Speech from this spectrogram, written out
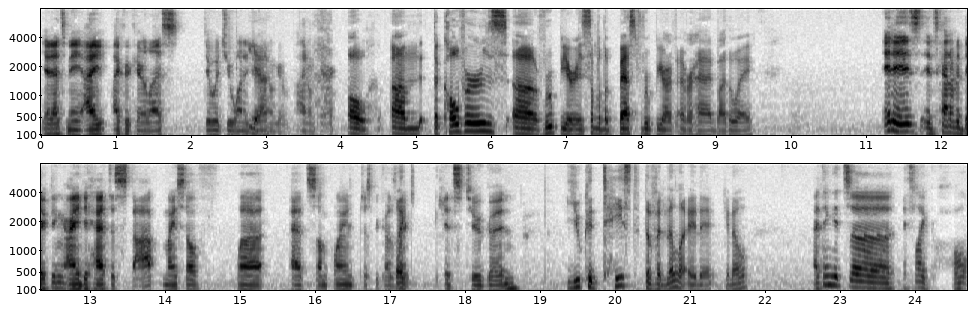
Yeah, that's me. I I could care less. Do what you want to do. Yeah. I don't give. I don't care. Oh, um, the Culver's uh, root beer is some of the best root beer I've ever had. By the way. It is. It's kind of addicting. I had to stop myself uh, at some point just because like, Like- it's too good. you could taste the vanilla in it, you know? I think it's uh it's like home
